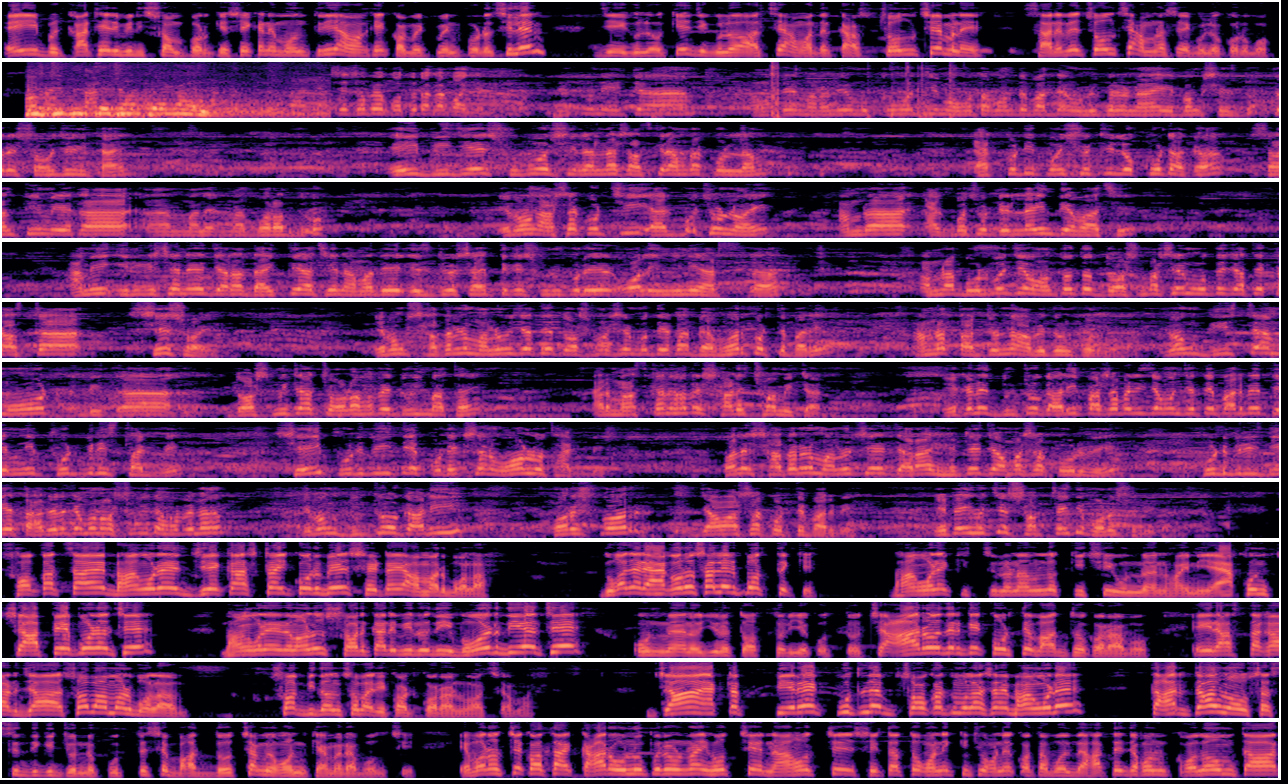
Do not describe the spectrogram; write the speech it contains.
এই কাঠের ব্রিজ সম্পর্কে। সেখানে মন্ত্রী আমাকে কমিটমেন্ট করেছিলেন যে এগুলোকে যেগুলো আছে আমাদের কাজ চলছে মানে সার্ভে চলছে আমরা সেগুলো করব। শেষ হবে কত টাকার বাজেট? দেখুন এটা আমাদের মাননীয় মুখ্যমন্ত্রী মমতা বন্দ্যোপাধ্যায় অনুপ্রেরণায় এবং সেচ দপ্তরের সহযোগিতায়। এই ব্রিজের শুভ শিলান্যাস আজকে আমরা করলাম। এক কোটি পঁয়ষট্টি লক্ষ টাকা শান্তিম এটা মানে বরাদ্দ। এবং আশা করছি এক বছর নয় আমরা এক বছর ডেডলাইন দেওয়া আছে। আমি ইরিগেশনের যারা দায়িত্বে আছেন, আমাদের এসডিও সাহেব থেকে শুরু করে অল ইঞ্জিনিয়ার্সরা আমরা বলব যে অন্তত দশ মাসের মধ্যে যাতে কাজটা শেষ হয় এবং সাধারণ মানুষ যাতে দশ মাসের মধ্যে এটা ব্যবহার করতে পারে, আমরা তার জন্য আবেদন করব। এবং ব্রিজটা মোট দশ মিটার চড়া হবে দুই মাথায় আর মাঝখানে হবে সাড়ে ছ মিটার। এখানে দুটো গাড়ি পাশাপাশি যেমন যেতে পারবে, তেমনি ফুট ব্রিজ থাকবে। সেই ফুট ব্রিজে প্রোটেকশন ওয়ালও থাকবে। ফলে সাধারণ মানুষের যারা হেঁটে যাওয়া আসা করবে ফুটব্রিজ দিয়ে তাদের যেমন অসুবিধা হবে না এবং দুটো গাড়ি পরস্পর যাওয়া আসা করতে পারবে। এটাই হচ্ছে সবচাইতে বড় সুবিধা। শকাত সাহেব ভাঙড়ে যে কাজটাই করবে সেটাই আমার বলা। দু হাজার এগারো সালের পর থেকে ভাঙড়ে তুলনামূলক কিছুই উন্নয়ন হয়নি। এখন চাপে পড়েছে, ভাঙড়ের মানুষ সরকার বিরোধী ভোট দিয়েছে উন্নয়নের জন্য তত্তরিয়ে করতে হচ্ছে। আরও ওদেরকে করতে বাধ্য করাবো। এই রাস্তাঘাট যা, সব আমার বলা, সব বিধানসভায় রেকর্ড করানো আছে আমার। যা একটা পেরেক পুতলে শওকাত মোল্লা সাহেব ভাঙড়ে, তারটাও নওসাদ সিদ্দিকির জন্য পুততে সে বাধ্য হচ্ছে, আমি অন ক্যামেরা বলছি। এবার হচ্ছে কথা, কার অনুপ্রেরণায় হচ্ছে, না হচ্ছে, সেটা তো অনেক কিছু অনেক কথা বলবে। হাতে যখন কলম তার,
